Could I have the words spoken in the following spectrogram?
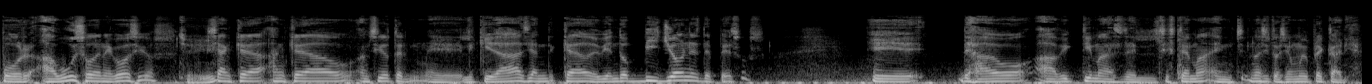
por abuso de negocios. Sí. Se han quedado, han quedado, han sido eh, liquidadas y han quedado debiendo billones de pesos. eh, dejado a víctimas del sistema en una situación muy precaria.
